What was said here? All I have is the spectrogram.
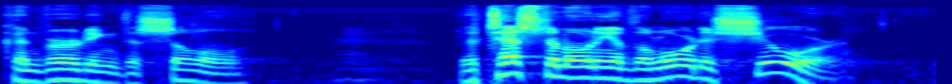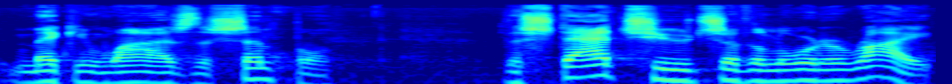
converting the soul. The testimony of the Lord is sure, making wise the simple. The statutes of the Lord are right,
